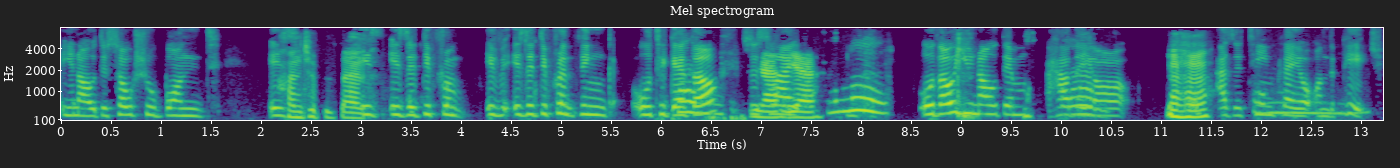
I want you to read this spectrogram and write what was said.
you know the social bond is Hundred percent. is is a different is a different thing altogether. So it's Yeah, like yeah. although you know them how they are Mm-hmm. as a team player on the pitch,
